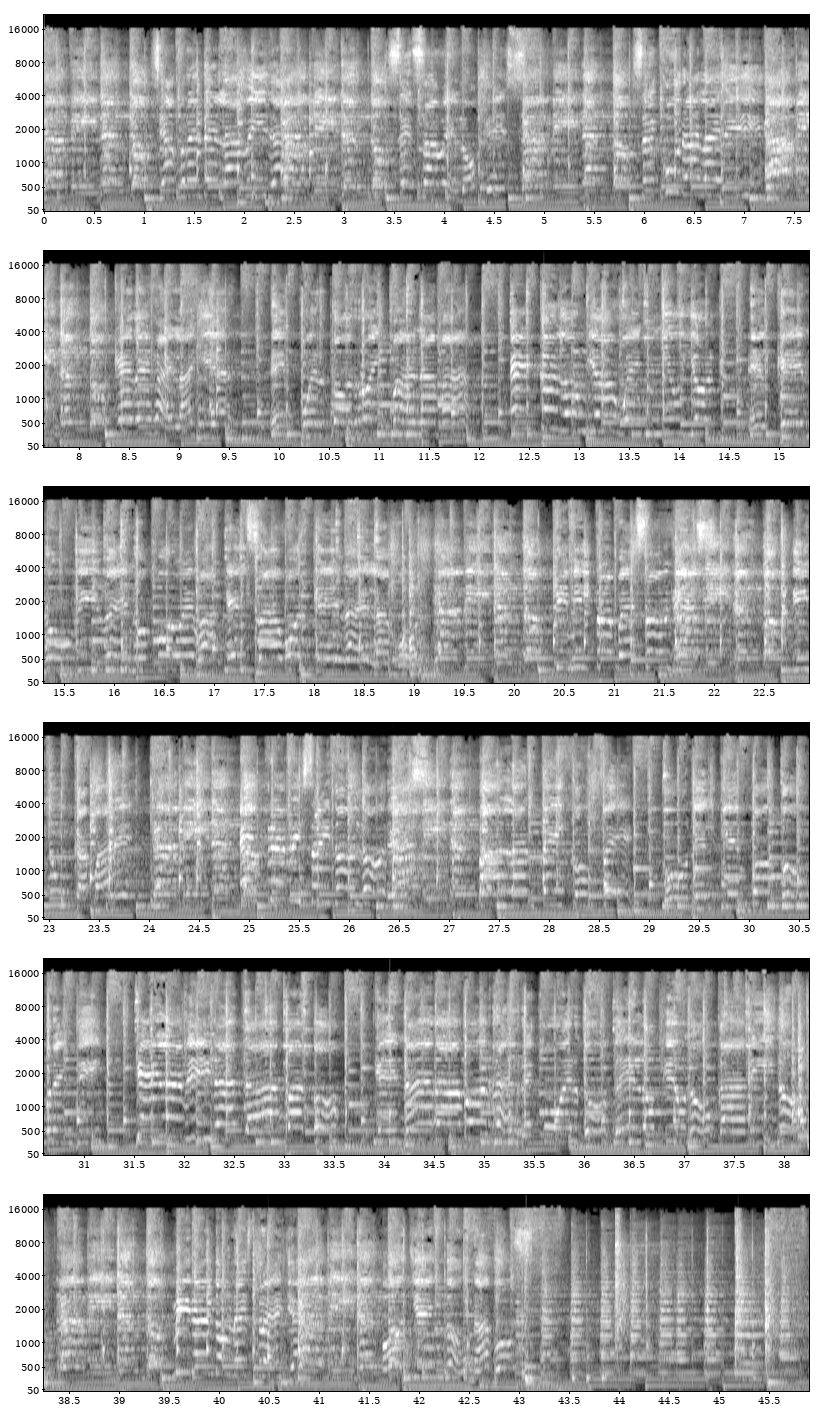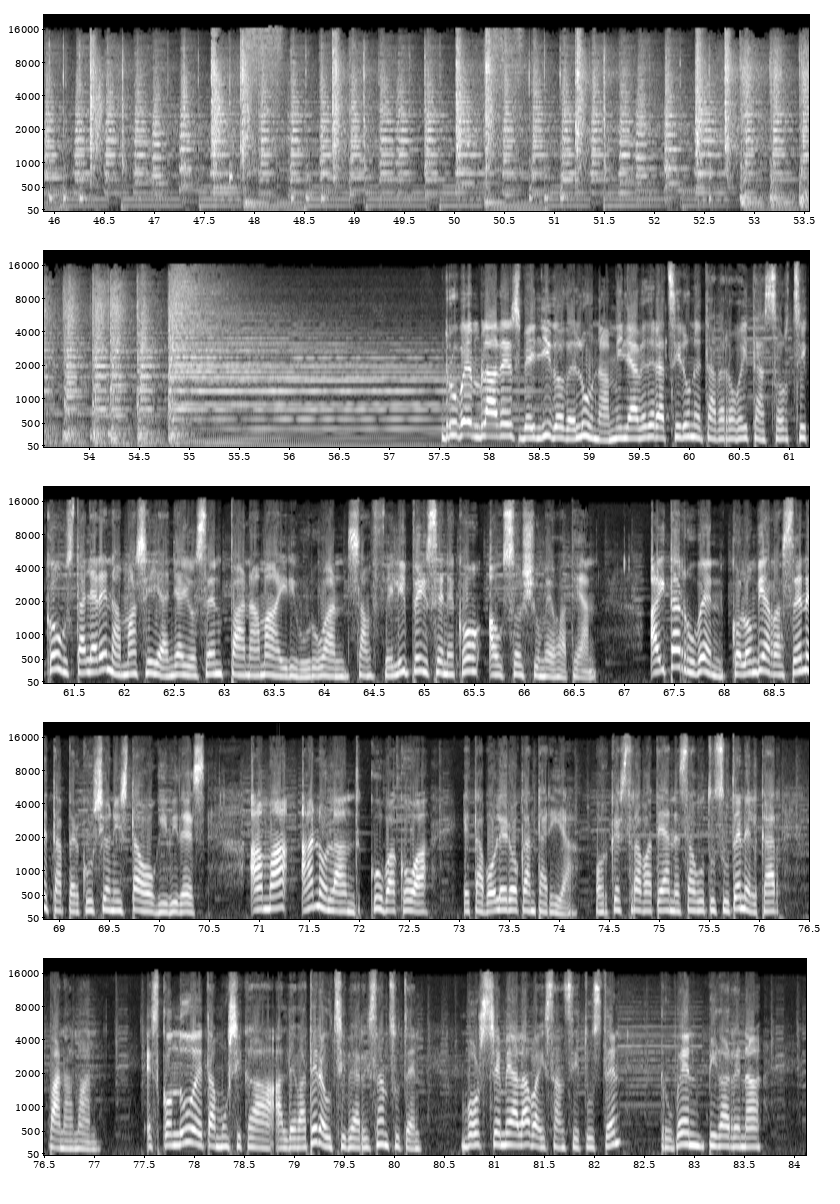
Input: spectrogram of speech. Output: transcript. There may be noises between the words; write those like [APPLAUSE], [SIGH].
Ruben Blades Bellido de Luna, mila bederatzirun eta berrogeita zortziko ustailaren amaseian jaio zen Panama hiriburuan, San Felipe izeneko auzo xume batean. Aita Ruben, Kolombiarra zen eta perkusionista ogibidez. Ama Anoland, Kubakoa eta Bolero kantaria. Orkestra batean ezagutu zuten elkar Panaman. Ezkondu eta musika alde batera utzi behar izan zuten. Bost seme alaba izan zituzten, Ruben, bigarrena,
